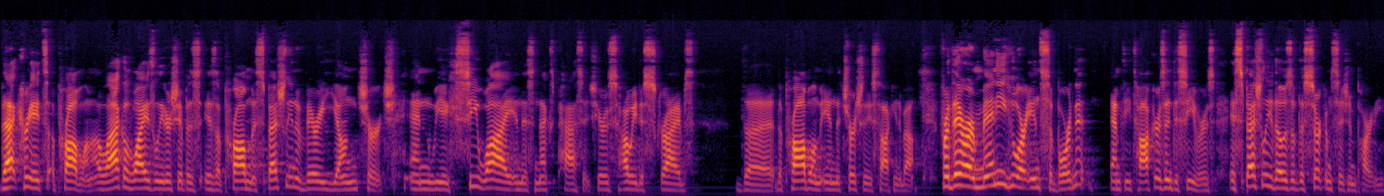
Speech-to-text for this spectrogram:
That creates a problem. A lack of wise leadership is, is a problem, especially in a very young church. And we see why in this next passage. Here's how he describes the, the problem in the church that he's talking about. For there are many who are insubordinate empty talkers and deceivers, especially those of the circumcision party.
